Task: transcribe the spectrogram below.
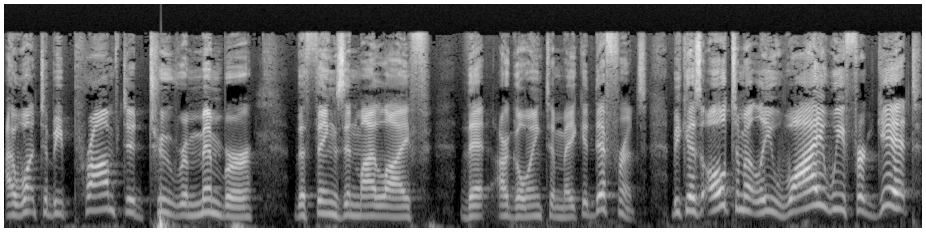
I want to be prompted to remember the things in my life that are going to make a difference. Because ultimately, why we forget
